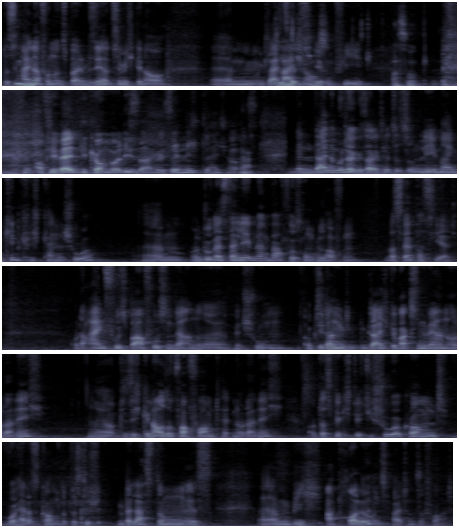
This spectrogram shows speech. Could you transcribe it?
Dass Mhm. einer von uns beiden, wir sind ja ziemlich genau ähm, gleichzeitig Gleich aus. irgendwie Achso. auf die Welt gekommen, wollte ich sagen. Wir sehen nicht gleich aus. Ja. Wenn deine Mutter gesagt hätte, so, nee, mein Kind kriegt keine Schuhe ähm, und du wärst dein Leben lang barfuß rumgelaufen, was wäre passiert? Oder ein Fuß barfuß und der andere mit Schuhen. Ob die dann gleich gewachsen wären oder nicht, äh, ob die sich genauso verformt hätten oder nicht, ob das wirklich durch die Schuhe kommt, woher das kommt, ob das durch Belastungen ist, ähm, wie ich abrolle und so weiter und so fort.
